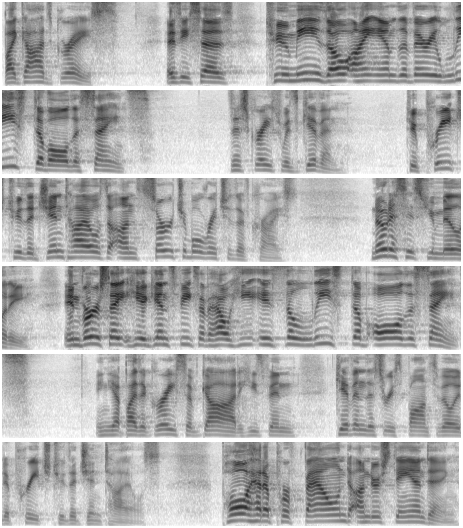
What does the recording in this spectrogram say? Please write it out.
by God's grace. As he says, To me, though I am the very least of all the saints, this grace was given to preach to the Gentiles the unsearchable riches of Christ. Notice his humility. In verse 8, he again speaks of how he is the least of all the saints. And yet, by the grace of God, he's been given this responsibility to preach to the Gentiles. Paul had a profound understanding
